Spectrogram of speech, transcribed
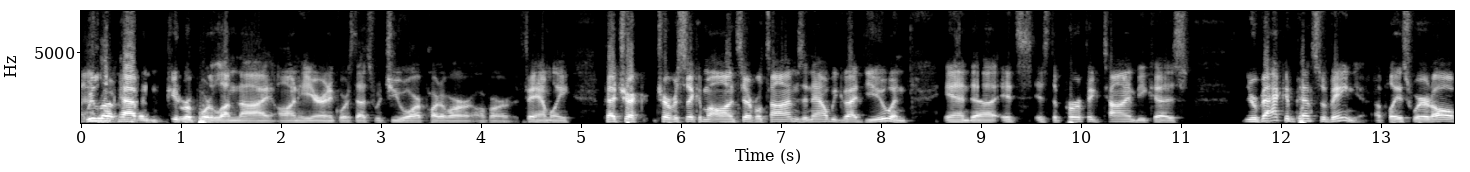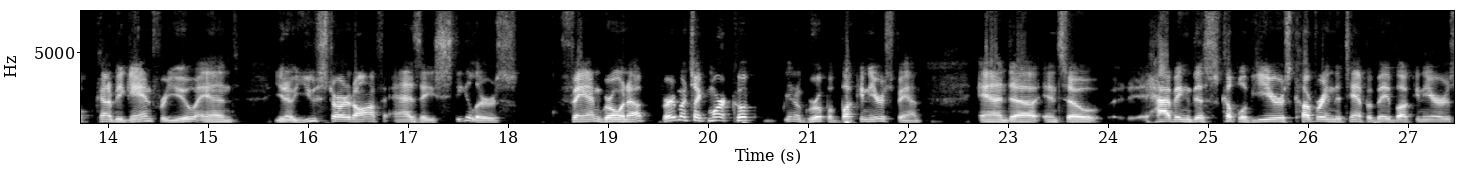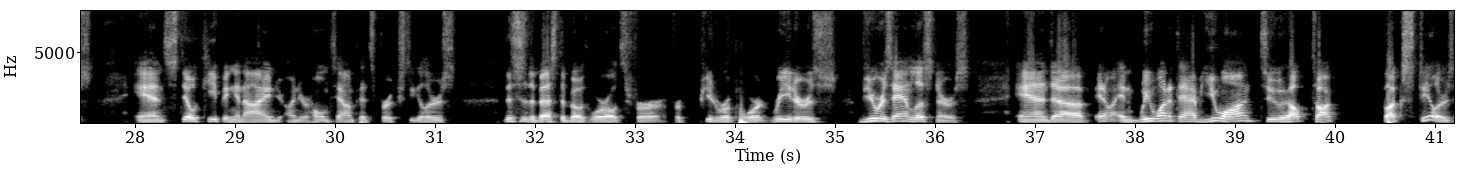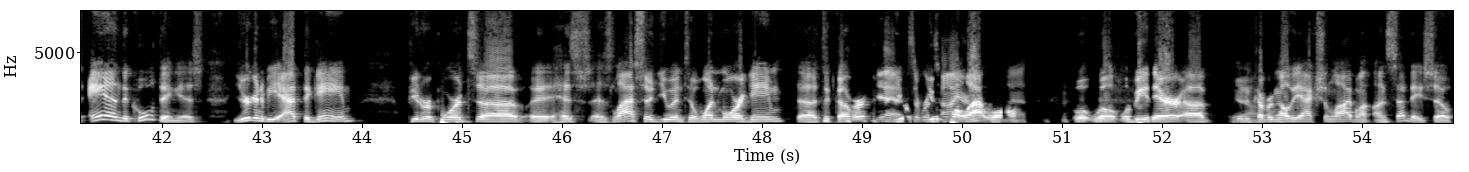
We love having Pewter Report alumni on here, and of course, that's what you are, part of our of our family. We've had Tre- Trevor Sikkema on several times, and now we got you, and and uh, it's it's the perfect time because you're back in Pennsylvania, a place where it all kind of began for you, and you know you started off as a Steelers fan growing up, very much like Mark Cook, you know, grew up a Buccaneers fan, and uh, and so having this couple of years covering the Tampa Bay Buccaneers and still keeping an eye on, your hometown Pittsburgh Steelers. This is the best of both worlds for for Pewter Report readers, viewers, and listeners. And uh, you know, and we wanted to have you on to help talk Bucks Steelers. And the cool thing is, you're going to be at the game. Pewter Reports uh, has has lassoed you into one more game uh, to cover. Yeah, you, it's a you Paul Atwell will, will will be there uh, Yeah. covering all the action live on, on Sunday. So,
